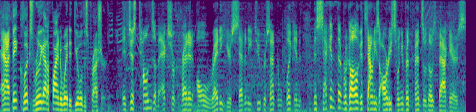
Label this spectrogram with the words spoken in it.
And I think Clique's really got to find a way to deal with this pressure. It's just tons of extra credit already here. 72% from Clique. And the second that Regalo gets down, he's already swinging for the fence with those back airs.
